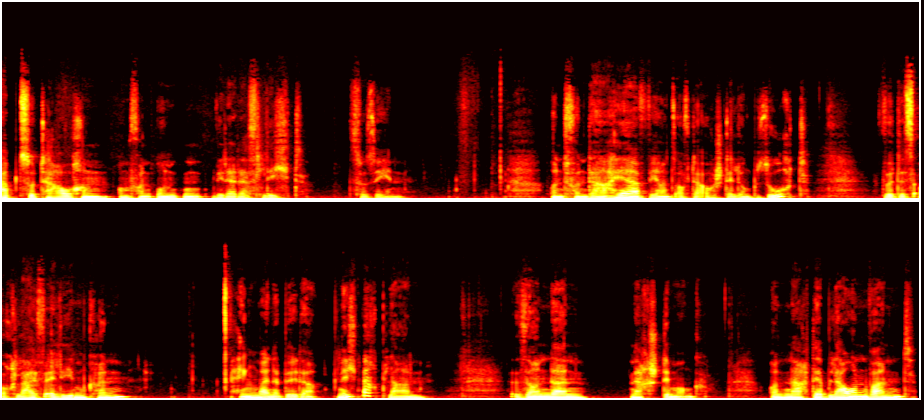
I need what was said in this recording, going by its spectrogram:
abzutauchen, um von unten wieder das Licht zu sehen. Und von daher, wer uns auf der Ausstellung besucht, wird es auch live erleben können, hängen meine Bilder nicht nach Plan, sondern nach Stimmung. Und nach der blauen Wand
